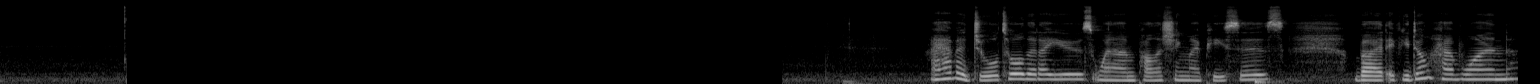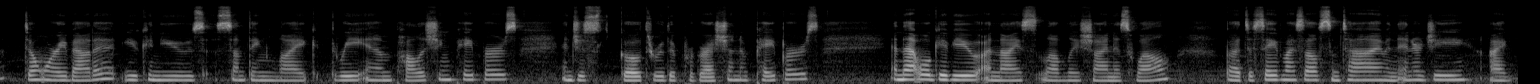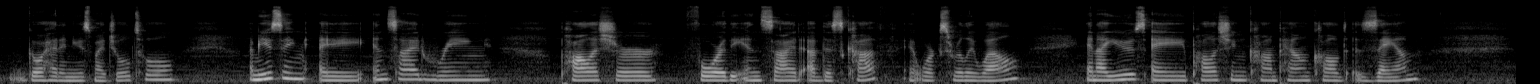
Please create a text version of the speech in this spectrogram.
I have a JoolTool that I use when I'm polishing my pieces. But if you don't have one, don't worry about it. You can use something like 3M polishing papers and just go through the progression of papers. And that will give you a nice, lovely shine as well. But to save myself some time and energy, I go ahead and use my JoolTool. I'm using a inside ring polisher for the inside of this cuff. It works really well and I use a polishing compound called ZAM.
